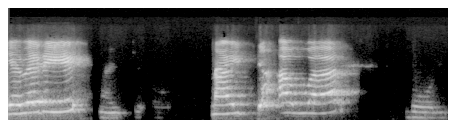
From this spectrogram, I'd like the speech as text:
Every. Night. Night hour. Body.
